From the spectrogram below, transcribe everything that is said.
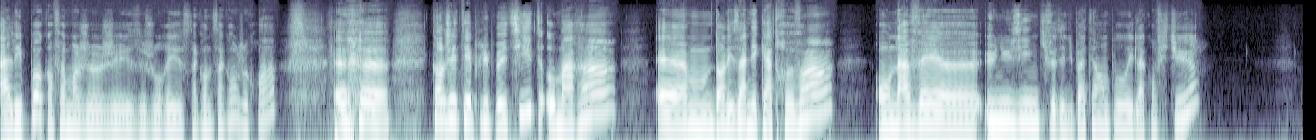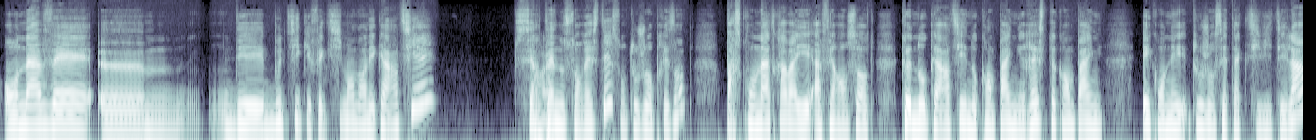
à l'époque, enfin moi j'aurais 55 ans je crois, euh, quand j'étais plus petite au marin, euh, dans les années 80, on avait euh, une usine qui faisait du pâté en pot et de la confiture. On avait des boutiques effectivement dans les quartiers Certaines sont restées, sont toujours présentes, parce qu'on a travaillé à faire en sorte que nos quartiers, nos campagnes restent campagnes et qu'on ait toujours cette activité-là.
